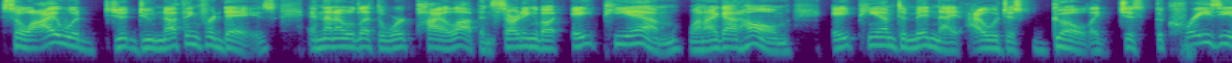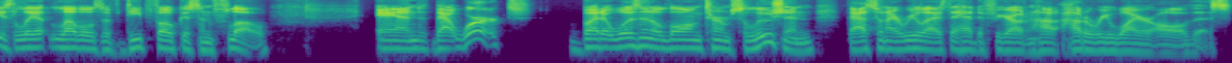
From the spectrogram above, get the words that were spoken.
So I would do nothing for days and then I would let the work pile up. And starting about 8 p.m. when I got home, 8 p.m. to midnight, I would just go like just the craziest levels of deep focus and flow. And that worked but it wasn't a long-term solution that's when i realized i had to figure out how, how to rewire all of this.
